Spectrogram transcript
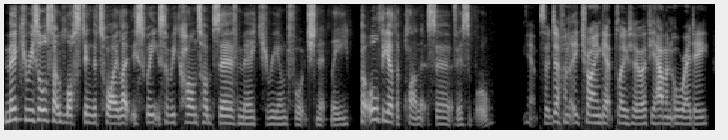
Mercury is also lost in the twilight this week, so we can't observe Mercury, unfortunately. But all the other planets are visible. Yeah, so definitely try and get Pluto if you haven't already.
